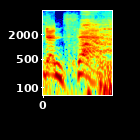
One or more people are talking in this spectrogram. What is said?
mud and sand.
